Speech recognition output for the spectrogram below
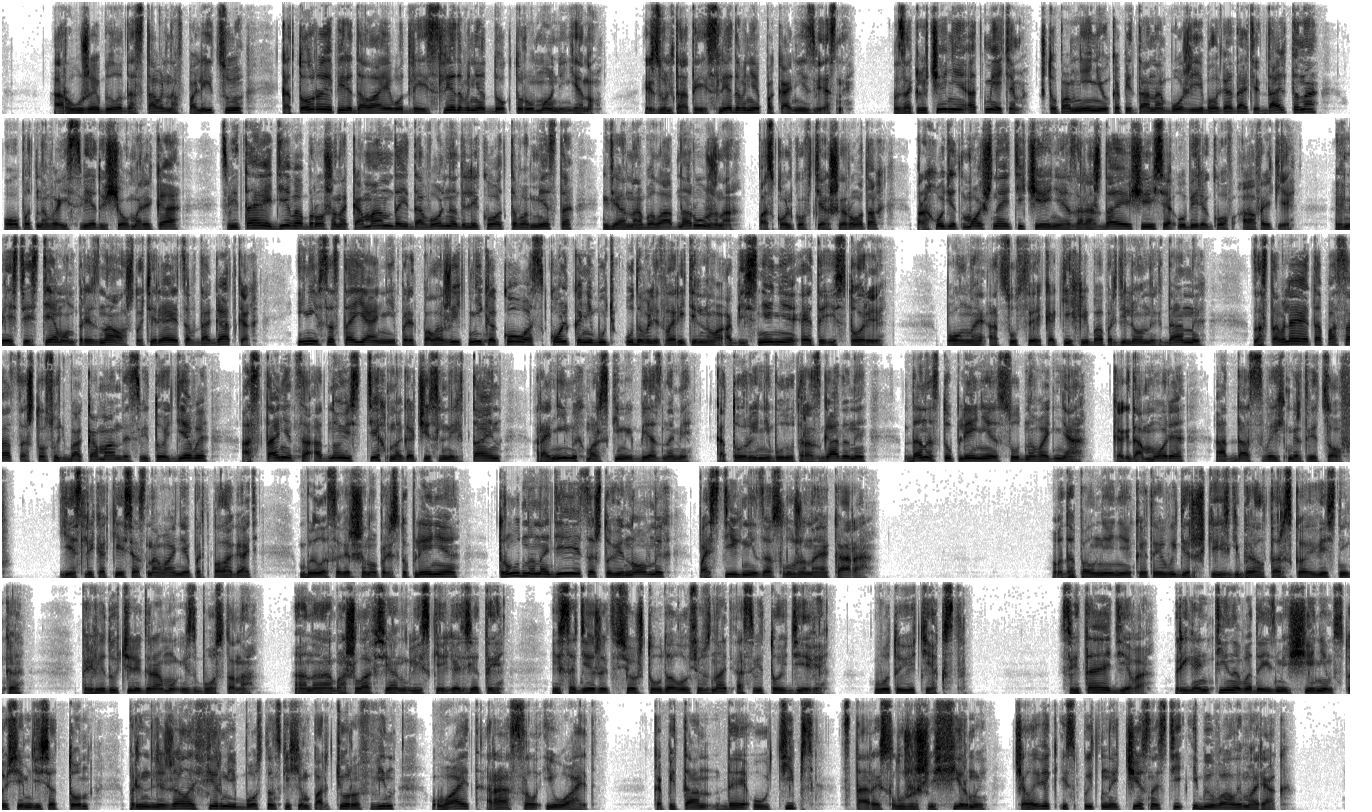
Оружие было доставлено в полицию, которая передала его для исследования доктору Монигену. Результаты исследования пока неизвестны. В заключение отметим, что по мнению капитана Божьей благодати Дальтона – опытного и сведущего моряка, святая дева брошена командой довольно далеко от того места, где она была обнаружена, поскольку в тех широтах проходит мощное течение, зарождающееся у берегов Африки. Вместе с тем он признал, что теряется в догадках и не в состоянии предположить никакого сколько-нибудь удовлетворительного объяснения этой истории. Полное отсутствие каких-либо определенных данных заставляет опасаться, что судьба команды Святой Девы – останется одной из тех многочисленных тайн, хранимых морскими безднами, которые не будут разгаданы до наступления судного дня, когда море отдаст своих мертвецов. Если, как есть основания предполагать, было совершено преступление, трудно надеяться, что виновных постигнет заслуженная кара. В дополнение к этой выдержке из Гибралтарского вестника приведу телеграмму из Бостона. Она обошла все английские газеты – и содержит все, что удалось узнать о Святой Деве. Вот ее текст. «Святая Дева, бригантина водоизмещением 170 тонн, принадлежала фирме бостонских импортеров вин Уайт Рассел и Уайт. Капитан Д. У. Типс, старый служащий фирмы, человек испытанной честности и бывалый моряк.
